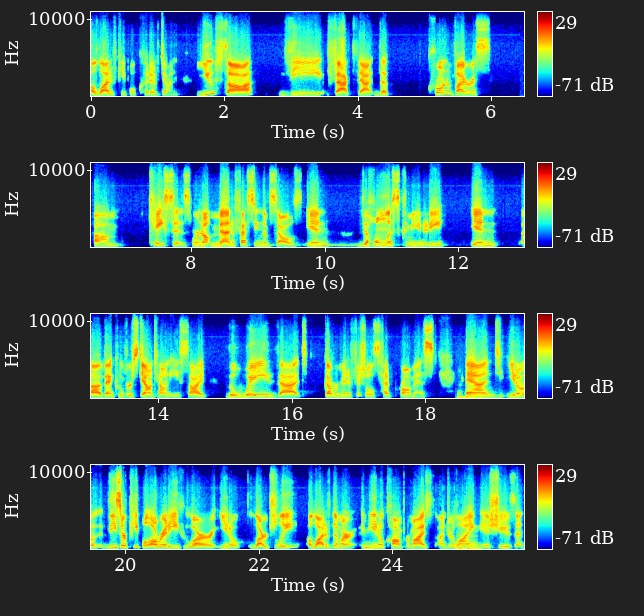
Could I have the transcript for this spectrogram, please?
a lot of people could have done. You saw the fact that the coronavirus um, cases were not manifesting themselves in the homeless community in uh, Vancouver's downtown east side the way that government officials had promised. Mm-hmm. And, you know, these are people already who are, you know, largely, a lot of them are immunocompromised, underlying mm-hmm. issues and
